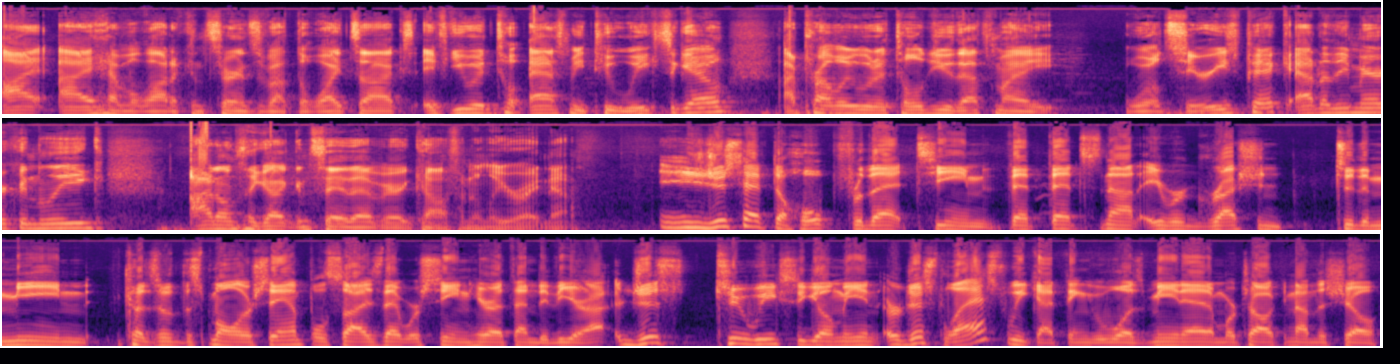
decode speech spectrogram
I, I have a lot of concerns about the White Sox. If you had to- asked me two weeks ago, I probably would have told you that's my World Series pick out of the American League. I don't think I can say that very confidently right now. you just have to hope for that team that that's not a regression to the mean because of the smaller sample size that we're seeing here at the end of the year. Just two weeks ago, me and or just last week, I think it was me and Adam were talking on the show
